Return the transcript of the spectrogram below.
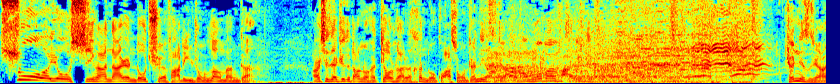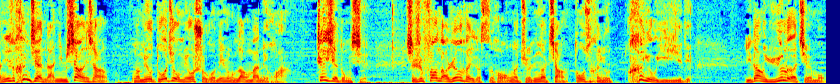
所有西安男人都缺乏的一种浪漫感，而且在这个当中还掉出来了很多瓜怂，真的是这样，你没有办法，真的是。真的是这样，你是很简单。你们想一想，我们有多久没有说过那种浪漫的话？这些东西，其实放到任何一个时候，我觉得我讲都是很有很有意义的。一档娱乐节目，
